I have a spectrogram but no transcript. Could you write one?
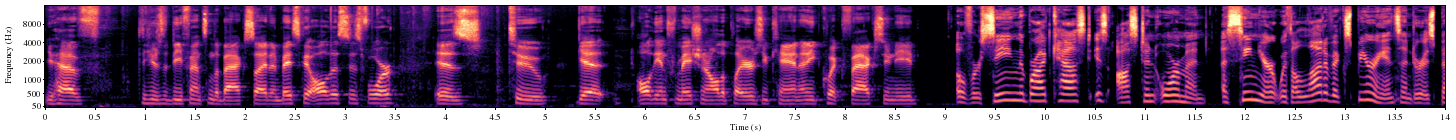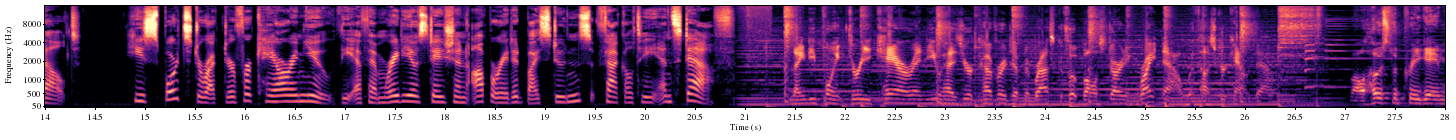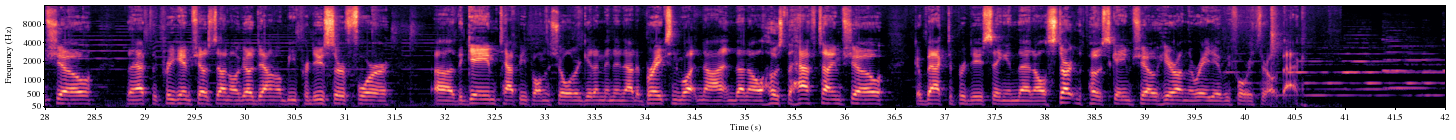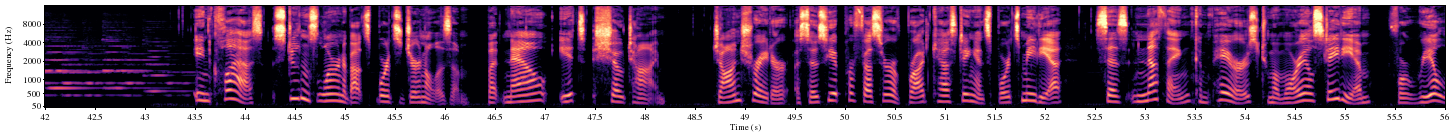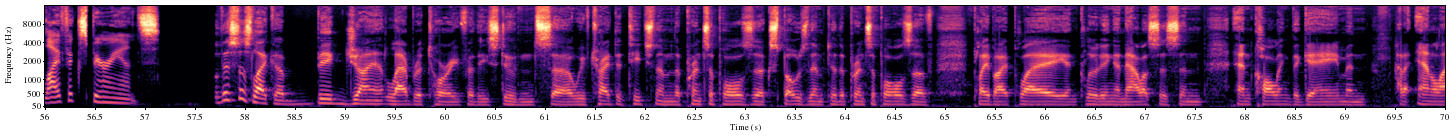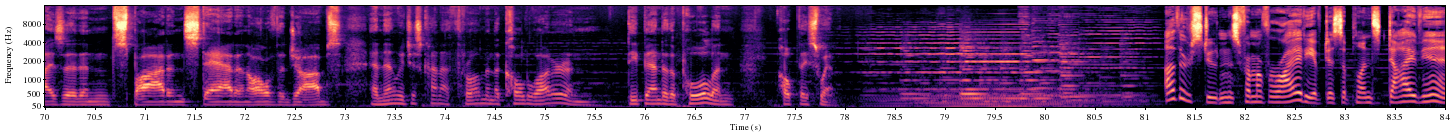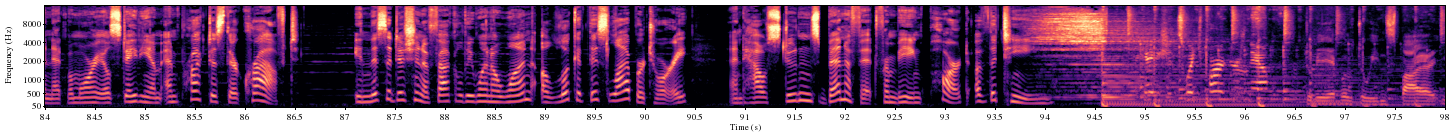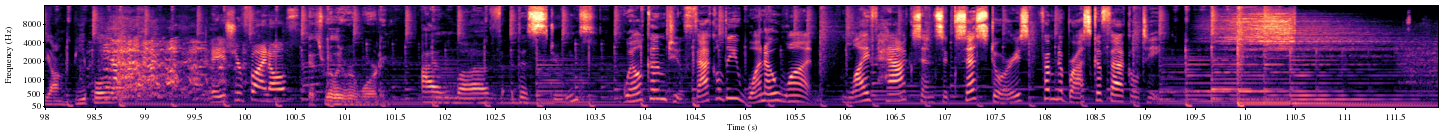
you have here's the defense on the backside, and basically all this is for is to get all the information on all the players you can, any quick facts you need. Overseeing the broadcast is Austin Orman, a senior with a lot of experience under his belt. He's sports director for KRNU, the FM radio station operated by students, faculty, and staff. 90.3 KRNU has your coverage of Nebraska football starting right now with Husker Countdown. I'll host the pregame show then after the pregame show's done, I'll go down. I'll be producer for uh, the game, tap people on the shoulder, get them in and out of breaks and whatnot, and then I'll host the halftime show, go back to producing, and then I'll start the post-game show here on the radio before we throw it back. In class, students learn about sports journalism, but now it's showtime. John Schrader, Associate Professor of Broadcasting and Sports Media, says nothing compares to Memorial Stadium for real life experience. This is like a big giant laboratory for these students. Uh, we've tried to teach them the principles, expose them to the principles of play by play, including analysis and, and calling the game and how to analyze it and spot and stat and all of the jobs. And then we just kind of throw them in the cold water and deep end of the pool and hope they swim. Other students from a variety of disciplines dive in at Memorial Stadium and practice their craft. In this edition of Faculty 101, a look at this laboratory and how students benefit from being part of the team. Okay, you should switch partners now. To be able to inspire young people. Today's your finals. It's really rewarding. I love the students. Welcome to Faculty 101 Life Hacks and Success Stories from Nebraska Faculty.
